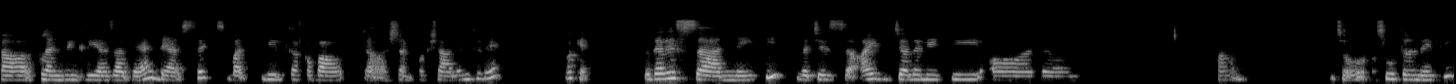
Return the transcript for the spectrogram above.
uh, cleansing kriyas are there. There are six, but we'll talk about uh, Shankh-Pakshalan today. Okay, so there is uh, Neti, which is uh, Jalaneti or um, um, so Sutra Neti.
